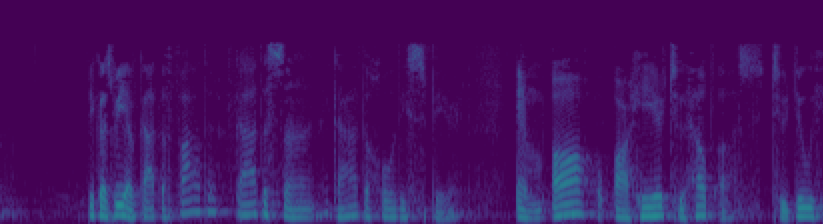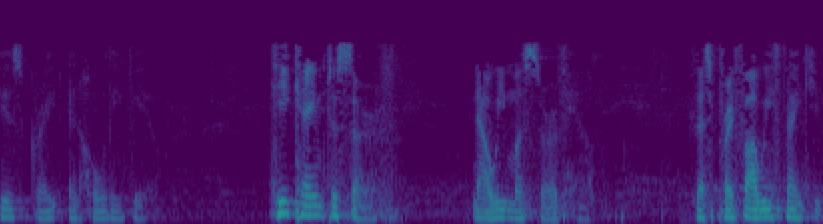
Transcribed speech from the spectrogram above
Because we have God the Father, God the Son, God the Holy Spirit. And all are here to help us to do His great and holy will. He came to serve. Now we must serve Him. Let's pray. Father, we thank you.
